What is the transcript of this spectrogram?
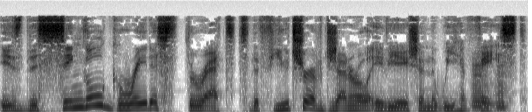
is the single greatest threat to the future of general aviation that we have mm-hmm. faced.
